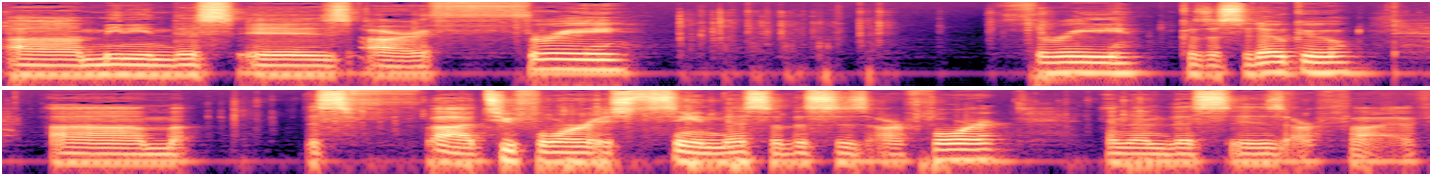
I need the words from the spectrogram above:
Uh, meaning this is our 3. 3, because of Sudoku. Um, this uh, 2, 4 is seeing this, so this is our 4. And then this is our 5.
